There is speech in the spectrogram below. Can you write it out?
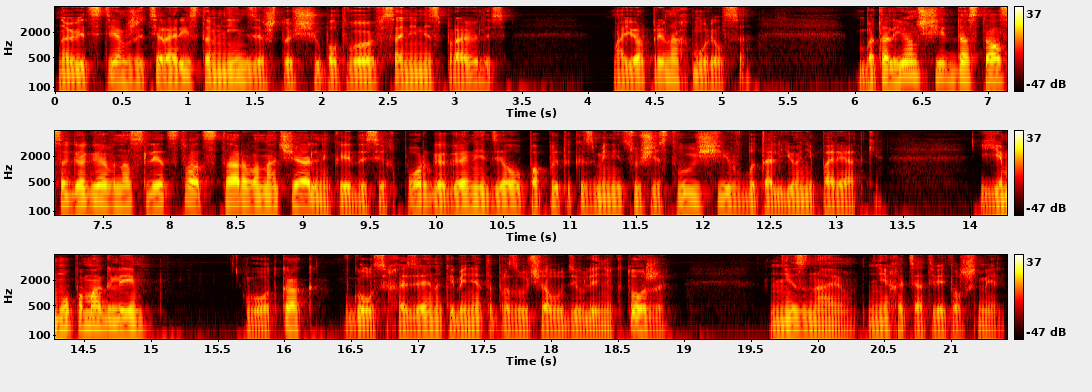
Но ведь с тем же террористом-ниндзя, что щупал твой офис, они не справились. Майор принахмурился. Батальон «Щит» достался ГГ в наследство от старого начальника, и до сих пор ГГ не делал попыток изменить существующие в батальоне порядки. Ему помогли. Вот как? В голосе хозяина кабинета прозвучало удивление. «Кто же?» «Не знаю», – нехотя ответил Шмель.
